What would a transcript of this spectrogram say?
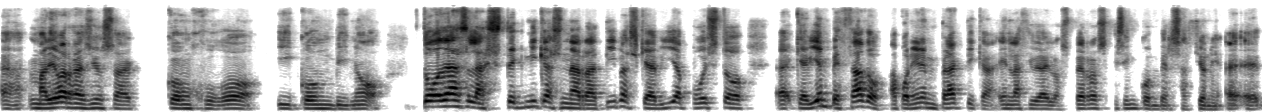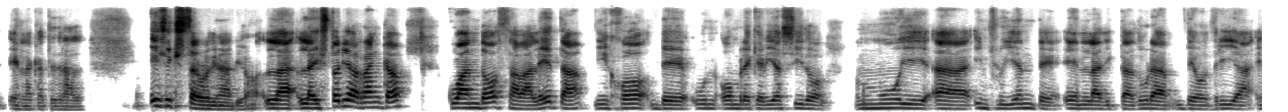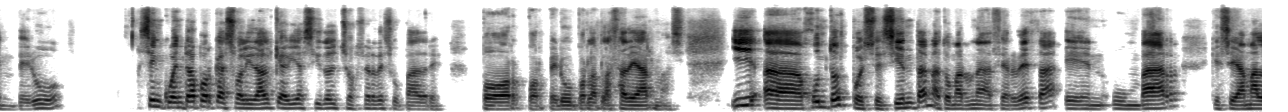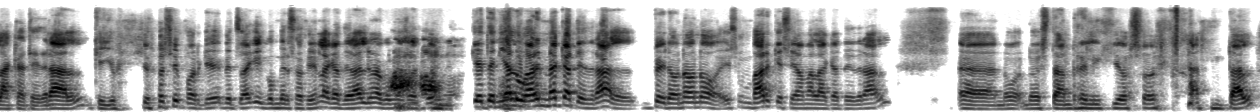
ah, Mario Vargas Llosa conjugó y combinó todas las técnicas narrativas que había puesto, eh, que había empezado a poner en práctica en la ciudad de los perros, es en conversación eh, eh, en la catedral. Es extraordinario. La, historia arranca cuando Zabaleta, hijo de un hombre que había sido muy influyente en la dictadura de Odría en Perú, se encuentra por casualidad que había sido el chofer de su padre por, Perú, por la Plaza de Armas. Y ah, juntos pues se sientan a tomar una cerveza en un bar que se llama La Catedral, que yo, no sé por qué pensaba que conversación en la catedral era una conversación ah, que tenía lugar en una catedral, pero no, no, es un bar que se llama La Catedral. Ah, no, no, es tan religioso, tan tal.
